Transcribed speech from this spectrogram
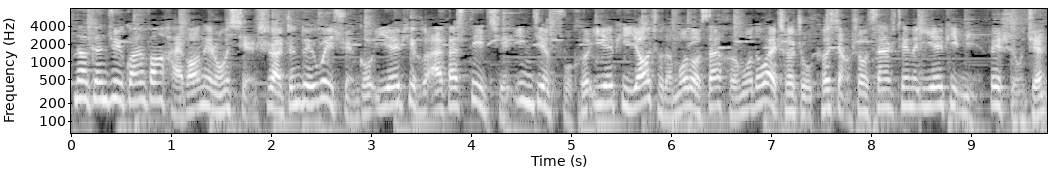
那根据官方海报内容显示啊，针对未选购 EAP 和 FSD 且硬件符合 EAP 要求的 Model 3和 Model Y 车主，可享受三十天的 EAP 免费使用权。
